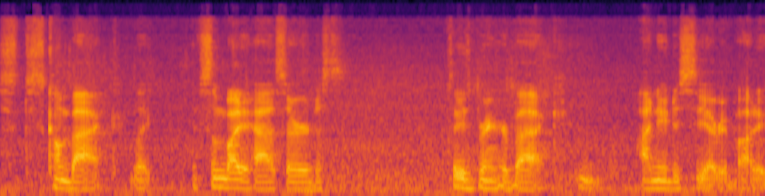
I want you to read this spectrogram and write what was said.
just, just come back. Like if somebody has her, just please bring her back. I need to see everybody.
